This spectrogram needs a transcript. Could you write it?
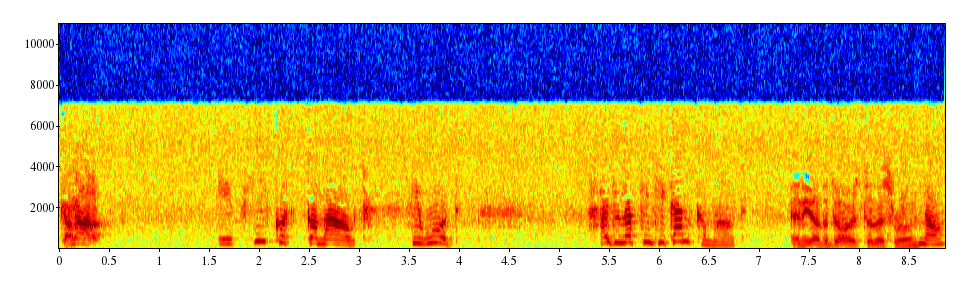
come out. If he could come out, he would. I do not think he can come out. Any other doors to this room? No.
